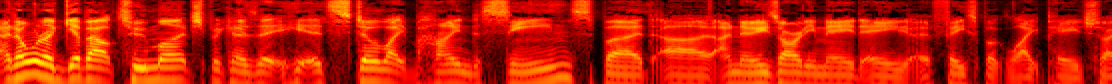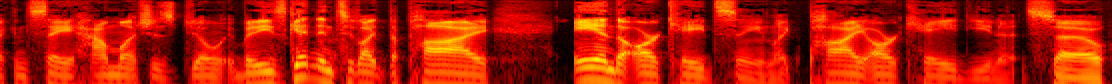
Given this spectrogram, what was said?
I don't want to give out too much because it, it's still like behind the scenes, but uh, I know he's already made a, a Facebook light page, so I can say how much is doing. But he's getting into like the Pi and the arcade scene, like Pi arcade units. So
